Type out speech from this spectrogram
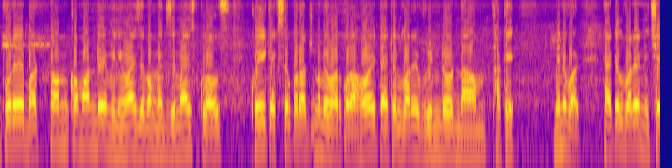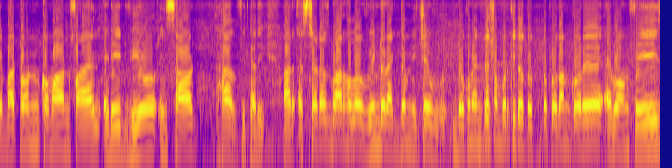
উপরে বাটন কমান্ডে মিনিমাইজ এবং ম্যাক্সিমাইজ ক্লোজ কুইক এক্সেল করার জন্য ব্যবহার করা হয়। টাইটেল বারে উইন্ডোর নাম থাকে। মেনু বার টাইটেল বারের নিচে button command file edit view insert help ইত্যাদি। আর স্ট্যাটাস বার হলো উইন্ডোর একদম নিচে ডকুমেন্টের সম্পর্কিত তথ্য প্রদান করে এবং পেজ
